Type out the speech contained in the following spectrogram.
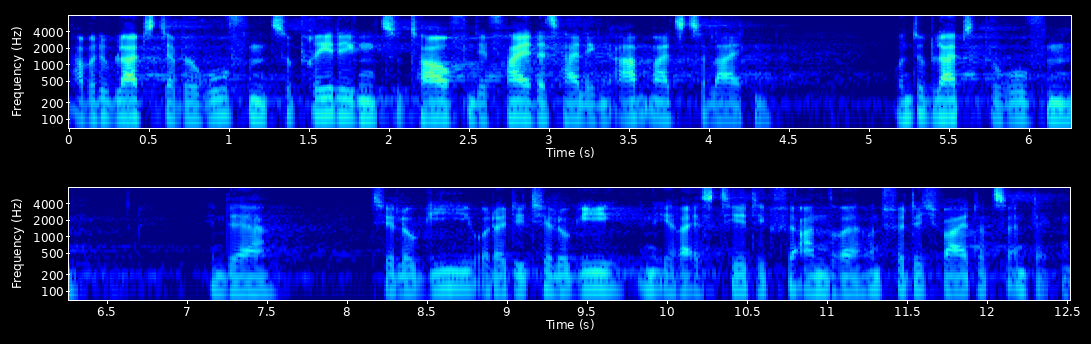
aber du bleibst ja berufen, zu predigen, zu taufen, die Feier des heiligen Abendmahls zu leiten. Und du bleibst berufen, in der Theologie oder die Theologie in ihrer Ästhetik für andere und für dich weiter zu entdecken.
